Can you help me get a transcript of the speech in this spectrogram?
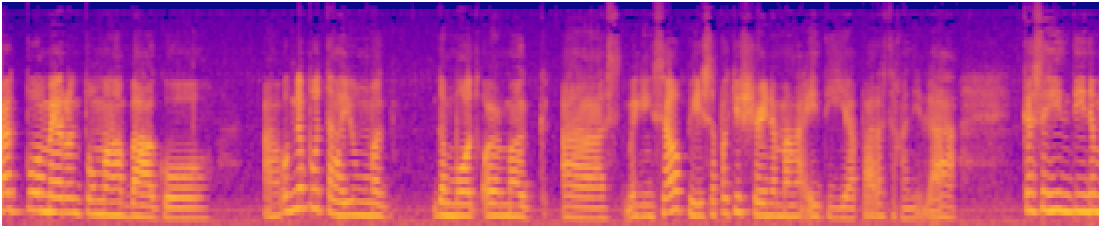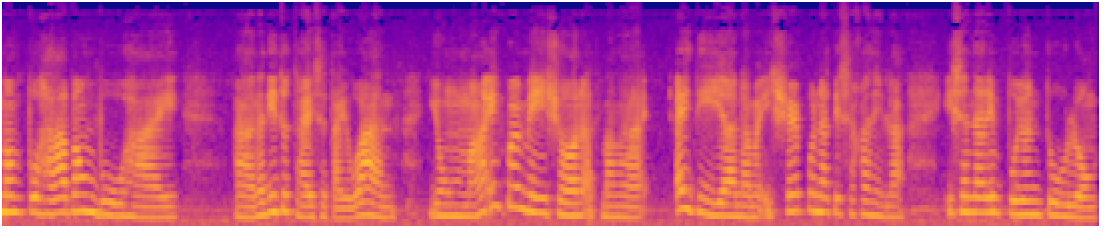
pag po meron pong mga bago, uh, wag na po tayong magdamot or mag, uh, maging selfish sa pag-share ng mga idea para sa kanila. Kasi hindi naman po habang buhay uh, nandito tayo sa Taiwan. Yung mga information at mga idea na ma-share po natin sa kanila, isa na rin po yung tulong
